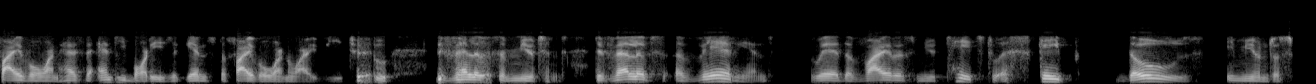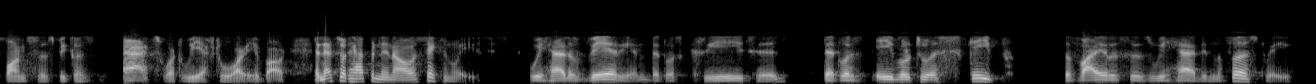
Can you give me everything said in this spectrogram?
501, has the antibodies against the 501YV2, develops a mutant, develops a variant where the virus mutates to escape those immune responses because that's what we have to worry about. And that's what happened in our second wave. We had a variant that was created that was able to escape the viruses we had in the first wave.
